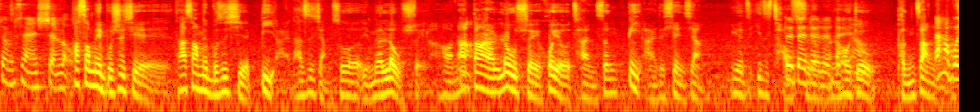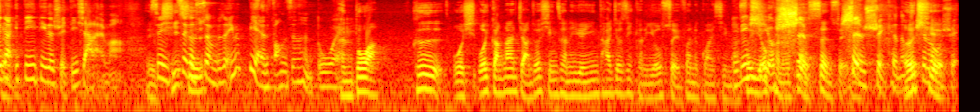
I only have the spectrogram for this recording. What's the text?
算不算渗漏？它上面不是写，它上面不是写壁癌，它是讲说有没有漏水了哈。那当然漏水会有产生壁癌的现象，因为一直潮湿然后就膨胀。但它不会这样一滴一滴的水滴下来嘛？所以这个算不算？因为壁癌的房子真的很多哎，很多啊。可是我我刚刚讲，就形成的原因，它就是可能有水分的关系嘛，所以有可能是有渗水，渗水可能不是漏水。而且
